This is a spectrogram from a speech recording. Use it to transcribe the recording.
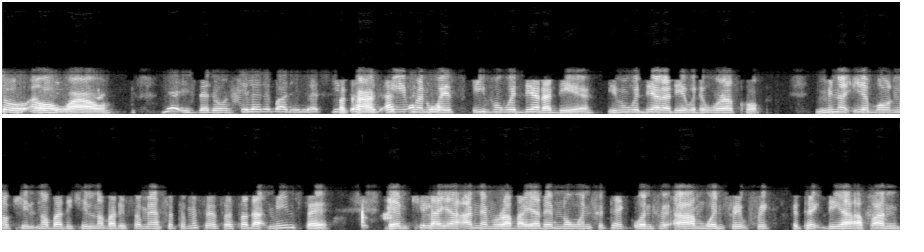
So I Oh mean, wow. yeah, if they don't kill anybody, let's give Because them. a- a- even a- with even with the other day, even with the other day with the World Cup, me not hear about no kill nobody kill nobody. So me I say to myself, so, so that means say them killer ya and them robber ya, them know when to take when for um when for for, for take the off and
